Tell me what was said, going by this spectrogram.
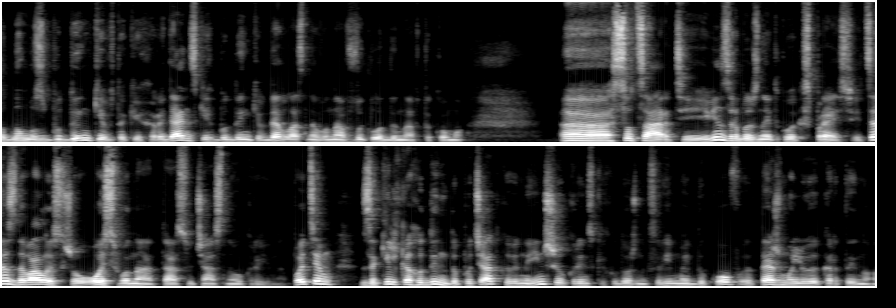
одному з будинків, таких радянських будинків, де власне вона викладена в такому е, соцарті. І він зробив з неї таку експресію. І це здавалось, що ось вона, та сучасна Україна. Потім за кілька годин до початку війни інший український художник Сергій Майдуков е, теж малює картину,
